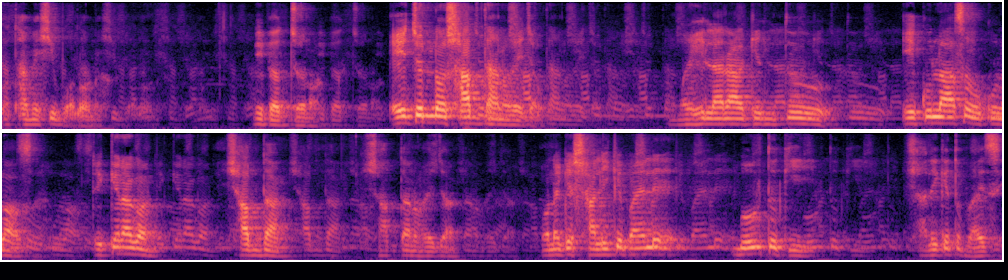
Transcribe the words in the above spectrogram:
কথা বেশি বলো না। বিপজ্জনক। এই জন্য সাবধান হয়ে যাও। মহিলারা কিন্তু একুলা আছে ওকুলা আছে। ঠিক সাবধান সাবধান হয়ে যান। অনেকে শালিকে পাইলে তো কি, শালিকে তো পাইছি।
